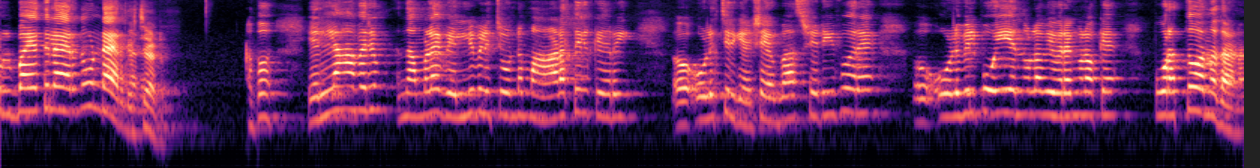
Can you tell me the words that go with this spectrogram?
ഉൾഭയത്തിലായിരുന്നു ഉണ്ടായിരുന്നത്. അപ്പോൾ എല്ലാവരും നമ്മളെ വെല്ലുവിളിച്ചുകൊണ്ട് മാളത്തിൽ കയറി ഒളിച്ചിരിക്കുകയാണ്. ഷെഹബാസ് ഷെരീഫ് വരെ ഒളിവിൽ പോയി എന്നുള്ള വിവരങ്ങളൊക്കെ പുറത്തു വന്നതാണ്.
